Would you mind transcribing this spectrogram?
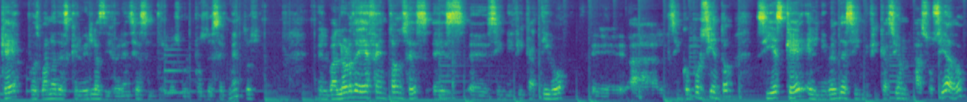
que pues van a describir las diferencias entre los grupos de segmentos. El valor de F entonces es eh, significativo al 5% si es que el nivel de significación asociado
